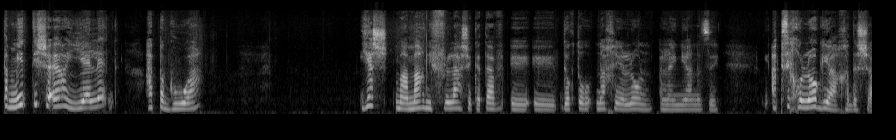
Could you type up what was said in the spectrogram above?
תמיד תישאר הילד הפגוע. יש מאמר נפלא שכתב אה, אה, דוקטור נחי אלון על העניין הזה. הפסיכולוגיה החדשה,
